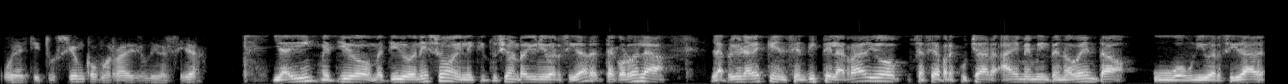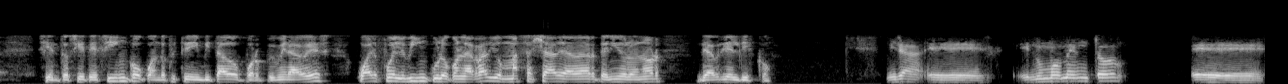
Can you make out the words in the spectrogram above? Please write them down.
una institución como Radio Universidad. Y ahí, metido, metido en eso, en la institución Radio Universidad, ¿te acordás la, la primera vez que encendiste la radio, ya sea para escuchar AM 1390 hubo Universidad 107.5, cuando fuiste invitado por primera vez, ¿cuál fue el vínculo con la radio más allá de haber tenido el honor de abrir el disco? Mira, eh, en un momento eh,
